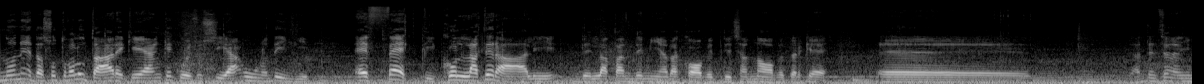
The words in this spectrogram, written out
non è da sottovalutare che anche questo sia uno degli effetti collaterali della pandemia da Covid-19 perché eh, attenzione agli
